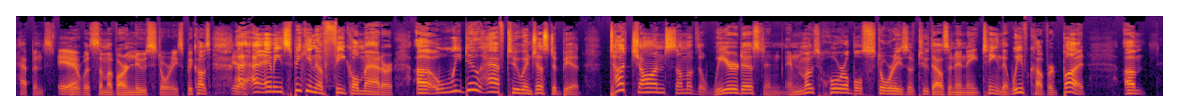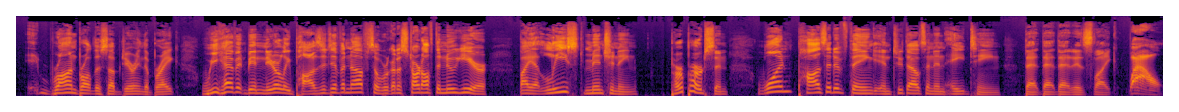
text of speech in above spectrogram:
happens Yeah. here with some of our news stories because Yeah. I, I mean, speaking of fecal matter, uh, we do have to in just a bit touch on some of the weirdest and, and most horrible stories of 2018 that we've covered, but. Um, Ron brought this up during the break. We haven't been nearly positive enough, so we're going to start off the new year by at least mentioning per person one positive thing in 2018 that that that is like wow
